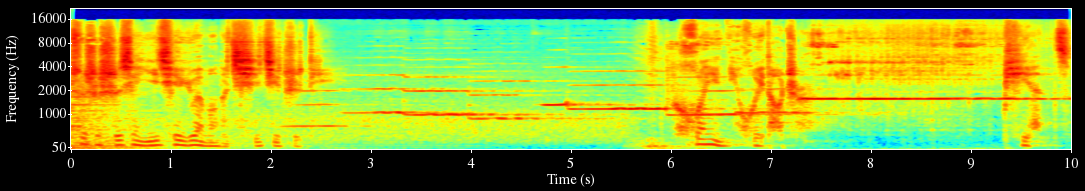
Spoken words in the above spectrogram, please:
这是实现一切愿望的奇迹之地。欢迎你回到这儿，骗子。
